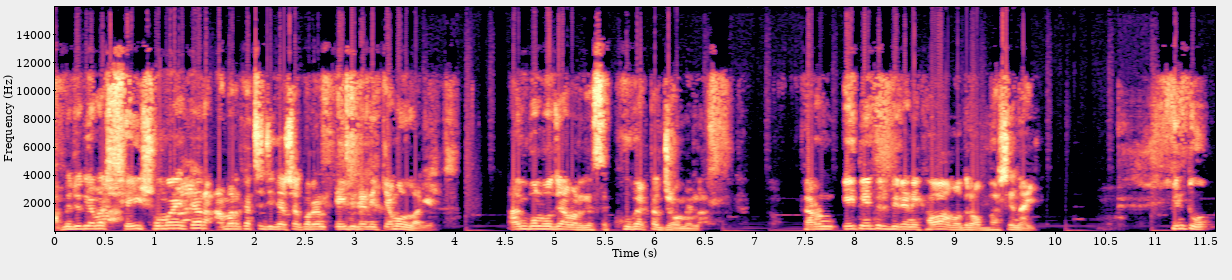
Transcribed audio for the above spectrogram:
আপনি যদি আমার সেই সময়কার আমার কাছে জিজ্ঞাসা করেন, এই বিরিয়ানি কেমন লাগে? আমি বলব যে আমার কাছে খুব একটা জমে না। কারণ এই টাইপের বিরিয়ানি খাওয়া আমাদের অভ্যাসে নাই। কিন্তু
